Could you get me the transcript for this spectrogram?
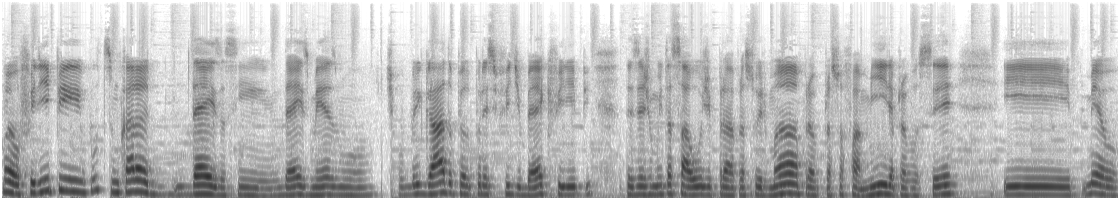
Mano, o Felipe, putz, um cara 10, assim, 10 mesmo. Tipo, obrigado pelo, por esse feedback, Felipe. Desejo muita saúde pra, pra sua irmã, pra, pra sua família, pra você. E, meu,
